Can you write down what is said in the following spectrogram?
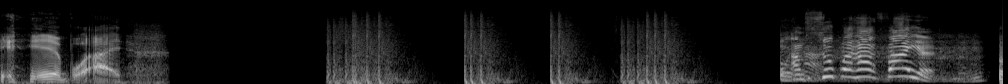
yeah, boy. I'm super hot fire. Mm-hmm.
